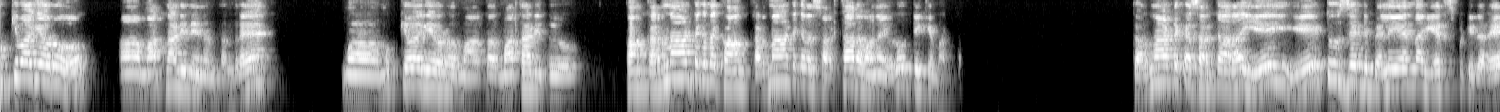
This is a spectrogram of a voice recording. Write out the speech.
ಮುಖ್ಯವಾಗಿ ಅವರು ಮಾತನಾಡಿದೇನಂತಂದ್ರೆ ಮುಖ್ಯವಾಗಿ ಅವರು ಮಾತಾ, ಮಾತಾಡಿದ್ದು ಕರ್ನಾಟಕದ ಕರ್ನಾಟಕದ ಸರ್ಕಾರವನ್ನ ಇವರು ಟೀಕೆ ಮಾಡ್ತಾರೆ. ಕರ್ನಾಟಕ ಸರ್ಕಾರ ಎ ಎ ಟು ಝೆಡ್ ಬೆಲೆಯನ್ನ ಏರಿಸ್ಬಿಟ್ಟಿದ್ದಾರೆ.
